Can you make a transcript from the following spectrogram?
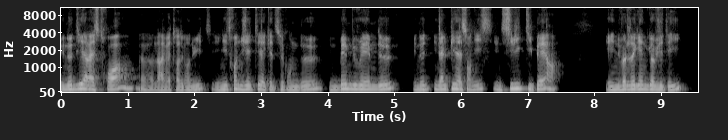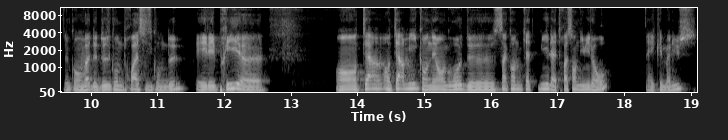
Une Audi RS3, euh, on arrive à 3 secondes 8, une Nitron GT à 4 secondes 2, une BMW M2, une, Alpine à 110, une Civic Type et une Volkswagen Golf GTI. Donc on va de 2 secondes 3 à 6 secondes 2. Et les prix, euh, en, thermique, on est en gros de 54 000 à 310 000 euros avec les malus,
